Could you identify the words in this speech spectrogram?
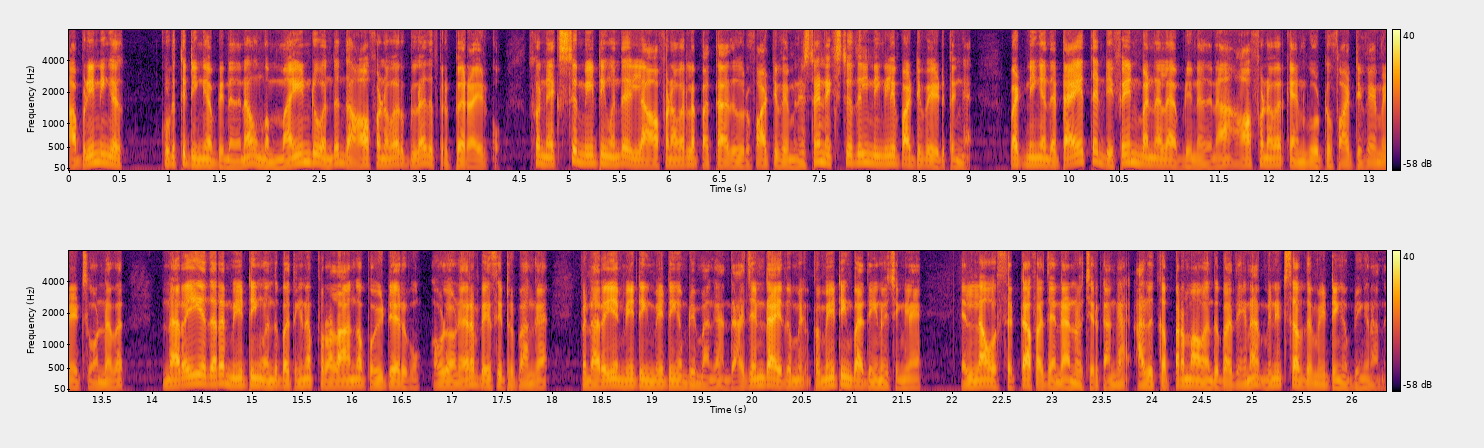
அப்படின்னு நீங்கள் கொடுத்துட்டீங்க அப்படின்னதுனா உங்கள் மைண்டும் வந்து இந்த ஆஃப் அன் ஹவருக்குள்ளே அது ப்ரிப்பேர் ஆகிருக்கும் ஸோ நெக்ஸ்ட்டு மீட்டிங் வந்து இல்லை ஆஃப் அன் ஹவரில் பத்தாது ஒரு ஃபார்ட்டி ஃபைவ் மினிட்ஸ் தான் நெக்ஸ்ட் இதில் நீங்களே ஃபார்ட்டி ஃபைவ் எடுத்துங்க. பட் நீங்கள் அந்த டயத்தை டிஃபைன் பண்ணலை அப்படின்னதுன்னா half an hour can go to forty five minutes one hour நிறைய தடவை மீட்டிங் வந்து பார்த்திங்கன்னா ப்ரொலாங்காக போயிட்டே இருக்கும். அவ்வளோ நேரம் பேசிகிட்டு இருப்பாங்க. இப்போ நிறைய மீட்டிங் மீட்டிங் அப்படிம்பாங்க. அந்த அஜெண்டா எதுவுமே இப்போ மீட்டிங் பார்த்தீங்கன்னு வச்சுங்களேன் எல்லாம் ஒரு செட் ஆஃப் அஜெண்டான்னு வச்சுருக்காங்க. அதுக்கப்புறமா வந்து பார்த்தீங்கன்னா மினிட்ஸ் ஆஃப் த மீட்டிங் அப்படிங்கிறாங்க.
